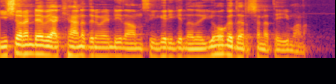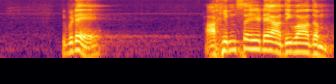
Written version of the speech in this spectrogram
ഈശ്വരന്റെ വ്യാഖ്യാനത്തിന് വേണ്ടി നാം സ്വീകരിക്കുന്നത് യോഗദർശനത്തെയുമാണ്. ഇവിടെ അഹിംസയുടെ അതിവാദം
